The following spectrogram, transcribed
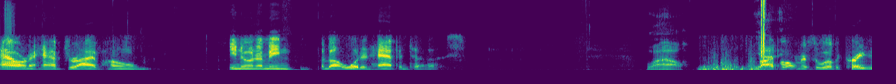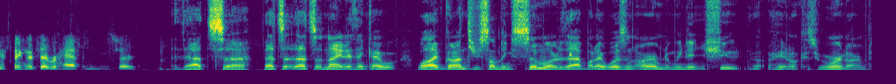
hour and a half drive home. You know what I mean? About what had happened to us. Wow. By far, Mr. Will, the craziest thing that's ever happened to me, sir. That's uh, that's a that's a night. I think I well, I've gone through something similar to that, but I wasn't armed and we didn't shoot. You know, because we weren't armed.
